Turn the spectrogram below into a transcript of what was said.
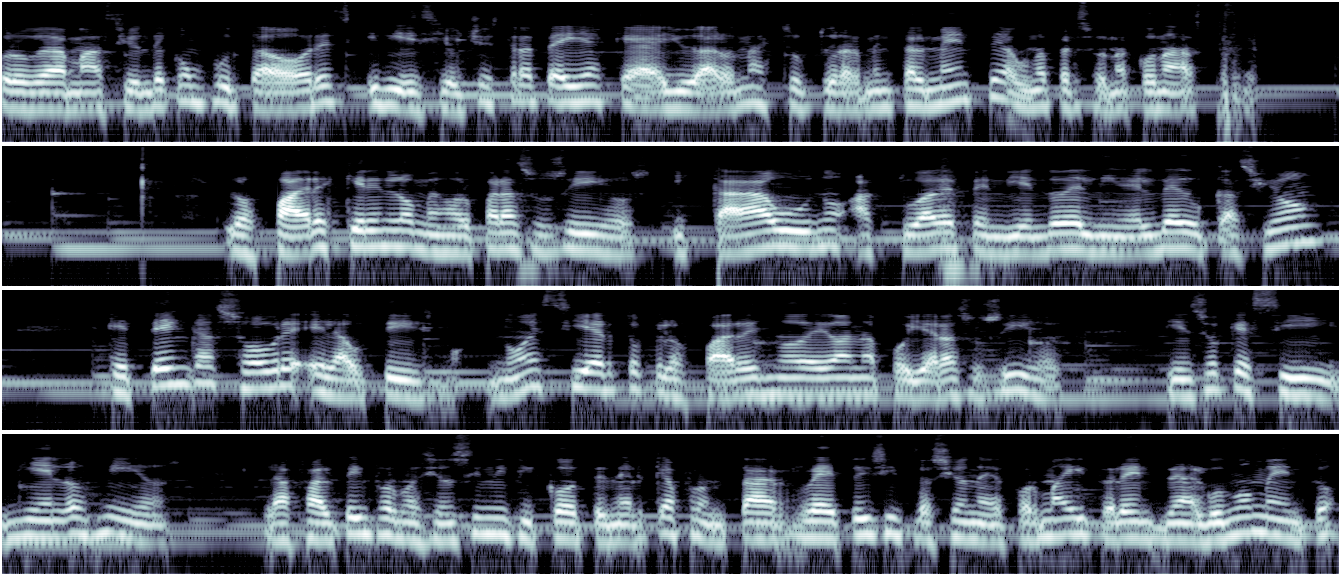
programación de computadores y 18 estrategias que ayudaron a estructurar mentalmente a una persona con Asperger. Los padres quieren lo mejor para sus hijos y cada uno actúa dependiendo del nivel de educación que tenga sobre el autismo. No es cierto que los padres no deban apoyar a sus hijos. Pienso que si bien los míos, la falta de información significó tener que afrontar retos y situaciones de forma diferente en algún momento,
